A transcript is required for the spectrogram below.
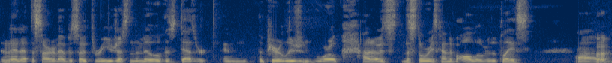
And then at the start of episode three, you're just in the middle of this desert in the pure illusion world. I don't know. It's the story's kind of all over the place. Um, Huh.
